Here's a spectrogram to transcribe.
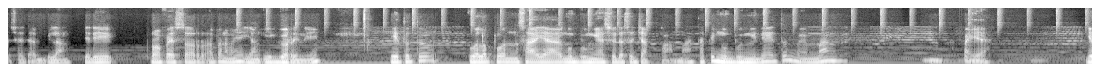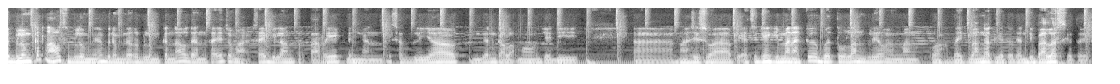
saya bilang. Jadi profesor apa namanya yang Igor ini itu tuh walaupun saya ngubungnya sudah sejak lama, tapi ngubunginnya itu memang apa ya? Ya belum kenal sebelumnya, benar-benar belum kenal dan saya cuma saya bilang tertarik dengan riset beliau. Kemudian kalau mau jadi uh, mahasiswa PhD-nya gimana? Kebetulan beliau memang wah baik banget gitu dan dibalas gitu ya.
